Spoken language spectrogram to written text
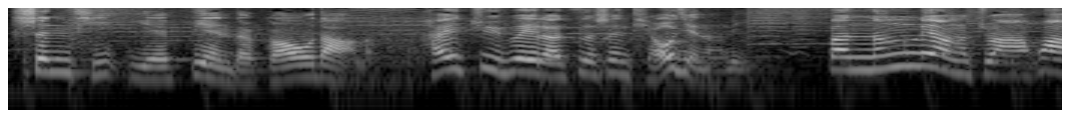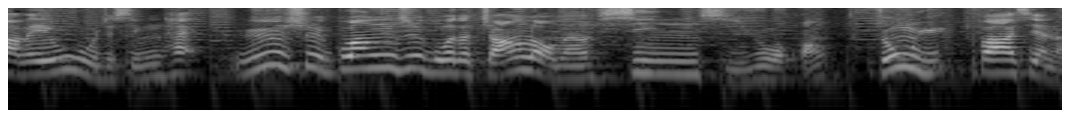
身体也变得高大了，还具备了自身调节能力。把能量转化为物质形态，于是光之国的长老们欣喜若狂，终于发现了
